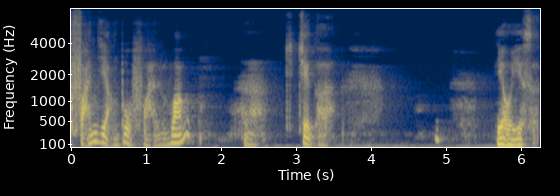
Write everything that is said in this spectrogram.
反蒋不反汪，啊，这个有意思。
